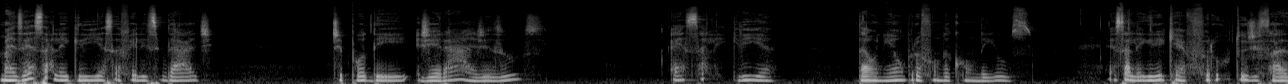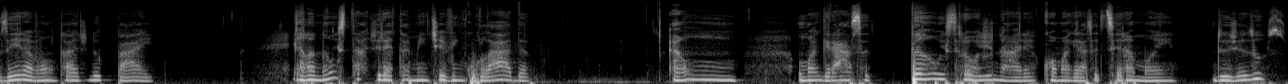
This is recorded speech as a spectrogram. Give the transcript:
Mas essa alegria, essa felicidade, de poder gerar Jesus essa alegria da união profunda com Deus, essa alegria que é fruto de fazer a vontade do Pai, ela não está diretamente vinculada a um, uma graça tão extraordinária como a graça de ser a mãe de Jesus.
